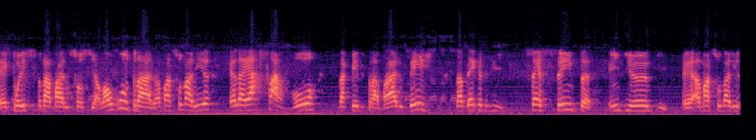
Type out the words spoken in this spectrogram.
é, com esse trabalho social. Ao contrário, a maçonaria ela é a favor daquele trabalho desde a década de 60 em diante. É, a maçonaria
